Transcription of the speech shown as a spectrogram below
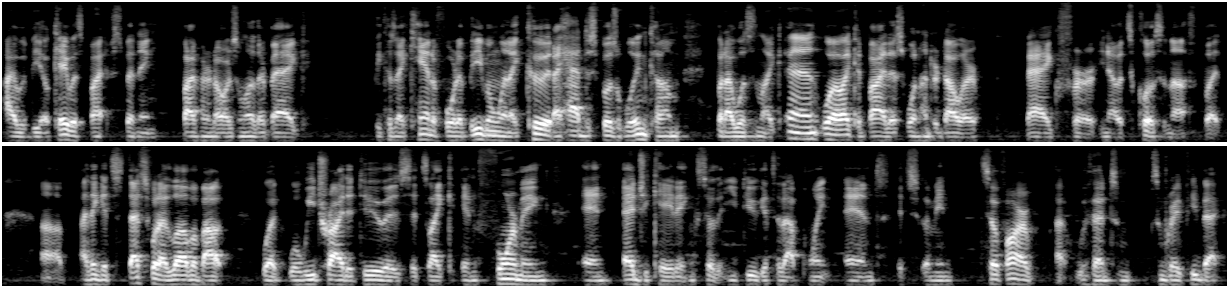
I would be okay with spending five hundred dollars on a leather bag because I can't afford it. But even when I could, I had disposable income, but I wasn't like, eh, well, I could buy this one hundred dollar bag for you know it's close enough. But uh, I think it's that's what I love about what what we try to do is it's like informing and educating so that you do get to that point. And it's i mean so far uh, we've had some some great feedback.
